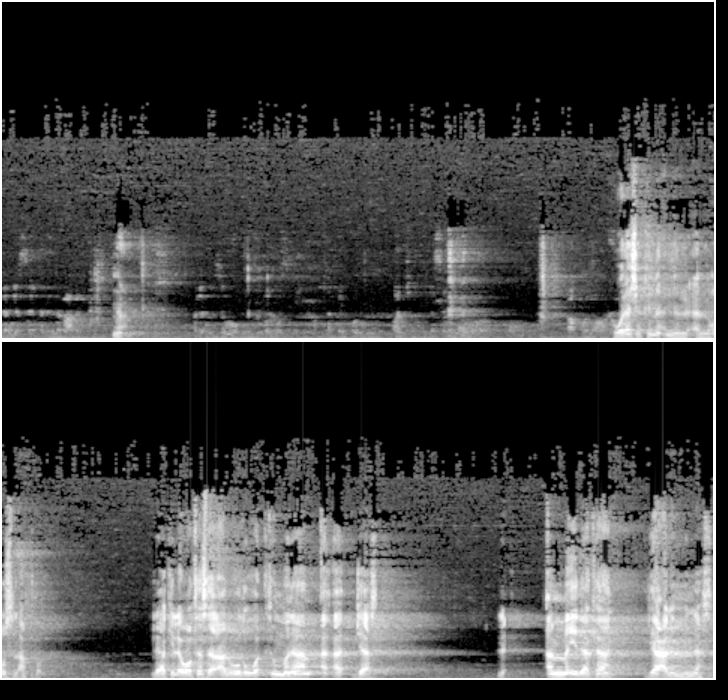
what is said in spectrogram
لن يستيقظ إلا بعد نعم هو لا شك ان إن الغسل أفضل. لكن لو اغتسل على الوضوء ثم نام جاز. أما إذا كان يعلم من نفسه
